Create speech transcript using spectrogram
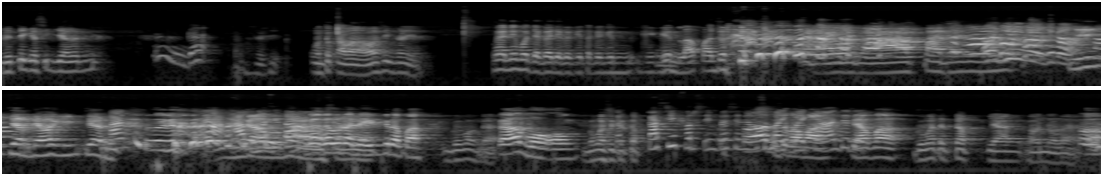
Bete gak sih jalannya? enggak? Untuk awal-awal sih enggak ya? Nggak ini buat jaga-jaga kita ke gen, ke gen 8 tuh. apa oh gini nih gini Ngincer dia mah ngincer. kan Enggak. Enggak kalau nanya kenapa? Gue mah enggak. Ah, bohong. Gue masih tetap kasih first impression yang sebaik-baiknya aja deh Siapa? gue mah tetap yang ono lah. Oh,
